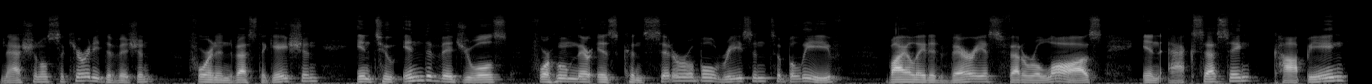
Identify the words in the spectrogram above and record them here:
National Security Division for an investigation into individuals for whom there is considerable reason to believe violated various federal laws in accessing, copying,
